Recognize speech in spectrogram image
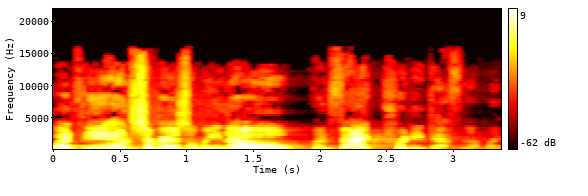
But the answer is we know, in fact, pretty definitely.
